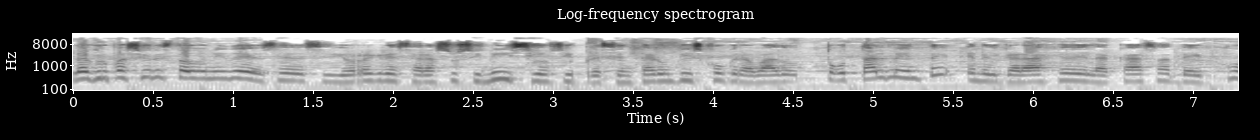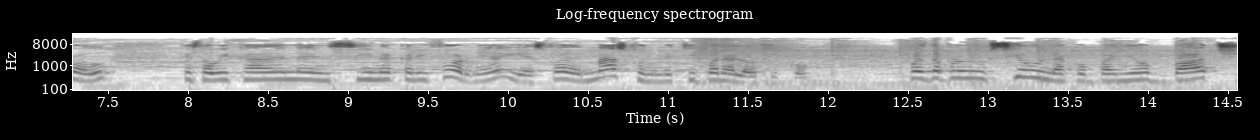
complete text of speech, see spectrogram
La agrupación estadounidense decidió regresar a sus inicios y presentar un disco grabado totalmente en el garaje de la casa Dave Grohl, está ubicada en la Encina, California, y esto además con un equipo analógico. Pues la producción la acompañó Butch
